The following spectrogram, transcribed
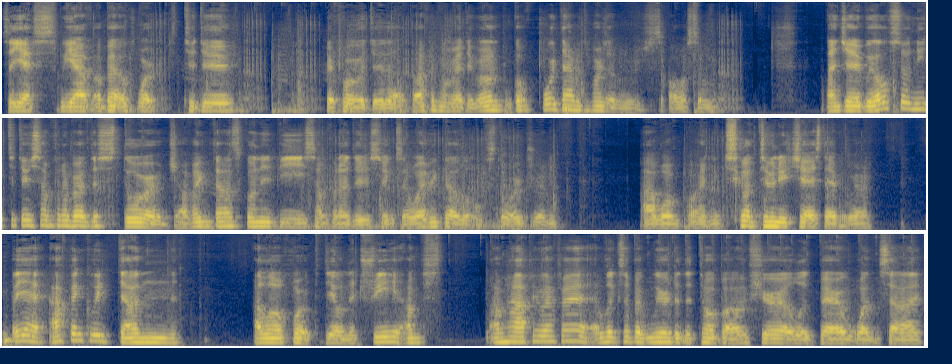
So yes, we have a bit of work to do before we do that. But I think I'm ready. We've got four diamond horses, which is awesome. And yeah, we also need to do something about the storage. I think that's going to be something I do soon, because I want to make a little storage room at one point. It's just got too many chests everywhere. But yeah, I think we've done a lot of work to do on the tree. I'm I'm happy with it. It looks a bit weird at the top, but I'm sure it'll look better once I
